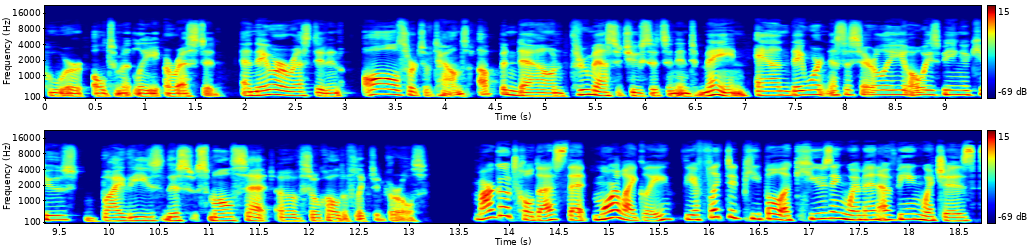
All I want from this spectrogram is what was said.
who were ultimately arrested. And they were arrested in all sorts of towns, up and down through Massachusetts and into Maine. And they weren't necessarily always being accused by these this small set of so-called afflicted girls. Margo told us that more likely, the afflicted people accusing women of being witches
